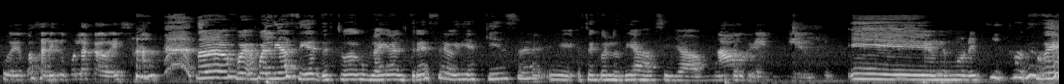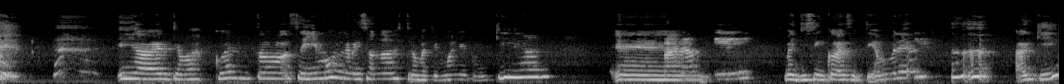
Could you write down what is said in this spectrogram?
puede pasar eso por la cabeza. No, no, no, fue, fue el día siguiente, estuve de cumpleaños el 13, hoy día es 15, y estoy con los días así ya muy Ah, ok. perdidos. bien, bien. Y. Sí. Y a ver, ¿qué más cuento? Seguimos organizando nuestro matrimonio con Kilian. eh, Para el 25 de septiembre, aquí.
